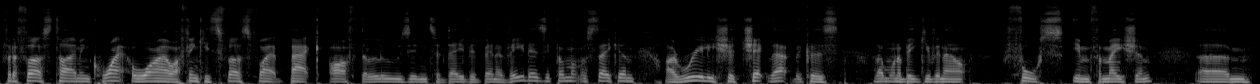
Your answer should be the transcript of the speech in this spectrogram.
for the first time in quite a while. I think his first fight back after losing to David Benavidez, if I'm not mistaken. I really should check that because I don't want to be giving out false information. Um,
